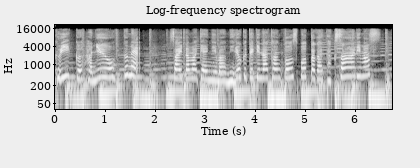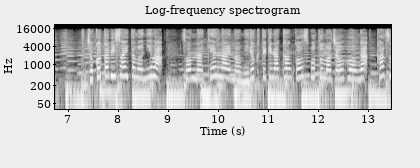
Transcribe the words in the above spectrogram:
クイック羽生を含め埼玉県には魅力的な観光スポットがたくさんあります。チョコ旅埼玉にはそんな県内の魅力的な観光スポットの情報が数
